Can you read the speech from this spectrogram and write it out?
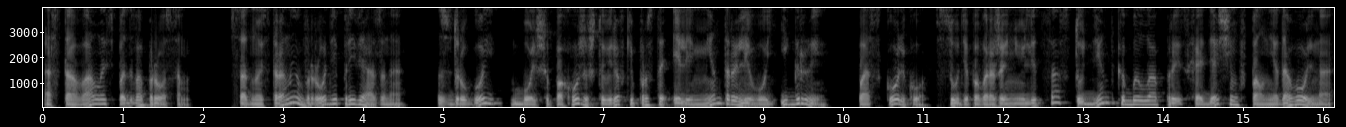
оставалось под вопросом. С одной стороны, вроде привязана, с другой, больше похоже, что веревки просто элемент ролевой игры, поскольку, судя по выражению лица, студентка была происходящим вполне довольна.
